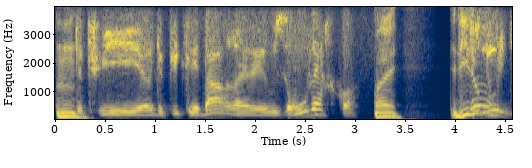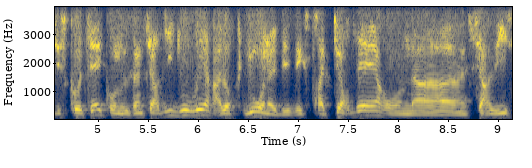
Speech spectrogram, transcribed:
Hmm. Depuis, euh, depuis que les bars euh, ont ouvert, quoi. Ouais. Et dis Et nous, les discothèques, on nous interdit d'ouvrir, alors que nous, on a des extracteurs d'air, on a un service,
